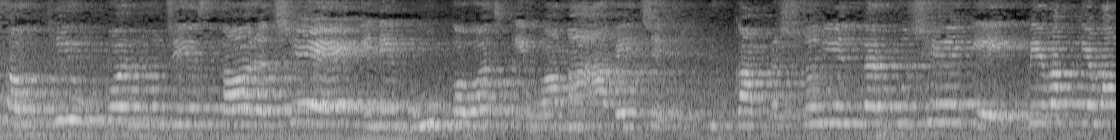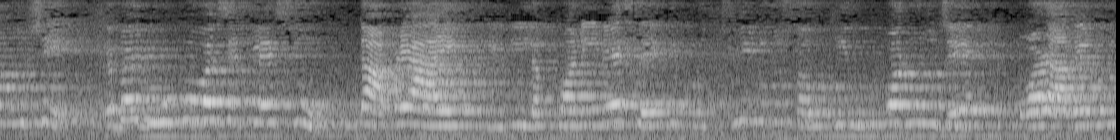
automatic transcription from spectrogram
સૌથી ઉપરનું જે સ્તર છે એને ભૂકવચ કહેવામાં આવે છે ટૂંકા પ્રશ્નની અંદર પૂછે કે એક બે વાક્યમાં પૂછે કે ભાઈ ભૂકવચ એટલે શું તો આપણે આ એક લીટી લખવાની રહેશે કે પૃથ્વીનું સૌથી ઉપરનું જે પળ આવેલું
